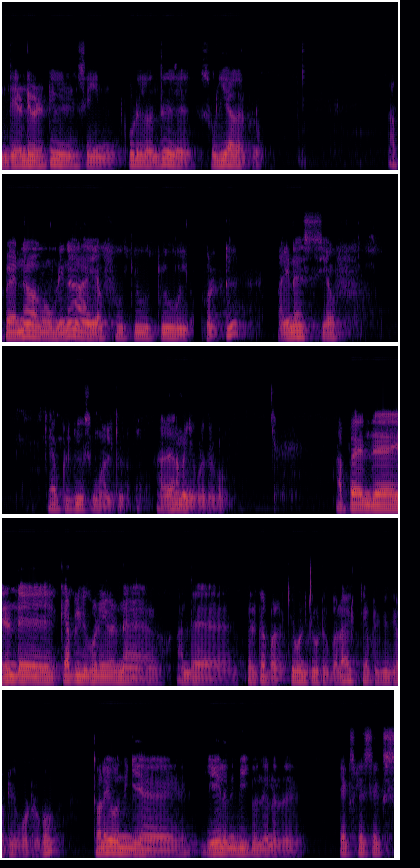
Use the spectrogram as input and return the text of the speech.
இந்த இரண்டு விரட்டு விசையின் கூடுதல் வந்து சுழியாக இருக்கணும். அப்போ என்ன ஆகும் அப்படின்னா F Q Q equal to minus F capital Q small Q அதான் நம்ம இங்கே கொடுத்துருக்கோம். அப்போ இந்த இரண்டு கேபிட்டல் கியூ கூட அந்த பெருக்கல் பலன் கியூ ஒன் கியூ டூக்கு பல கேபிட்டல் கியூ கேபிட்டல் போட்டிருக்கோம். தொலைவு வந்து இங்கே ஏலேருந்து பிக்கு வந்து என்னது எக்ஸ் ப்ளஸ் எக்ஸ்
